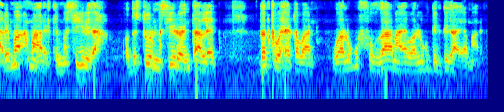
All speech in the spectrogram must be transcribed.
arrimo maaragtay masiiri ah oo dastuur masiiri oo intaa la eg dadka waxay qabaan waa lagu fududaanaya waa lagu degdegaya maaragta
